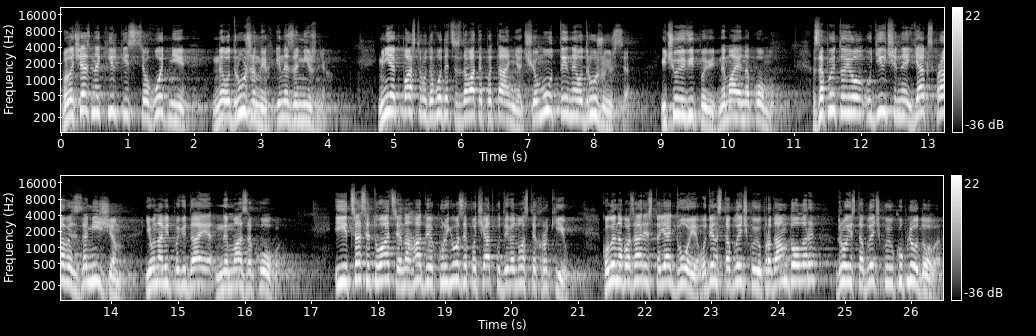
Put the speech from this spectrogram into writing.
величезна кількість сьогодні неодружених і незаміжніх. Мені, як пастору, доводиться задавати питання, чому ти не одружуєшся? І чую відповідь: немає на кому. Запитую у дівчини, як справи з заміжжям, і вона відповідає: нема за кого. І ця ситуація нагадує курйози початку 90-х років, коли на базарі стоять двоє: один з табличкою продам долари, другий з табличкою куплю долари.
